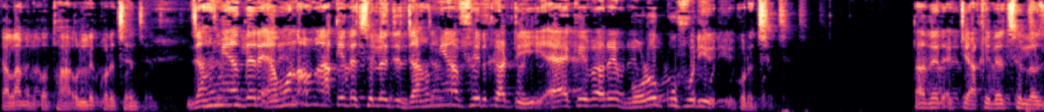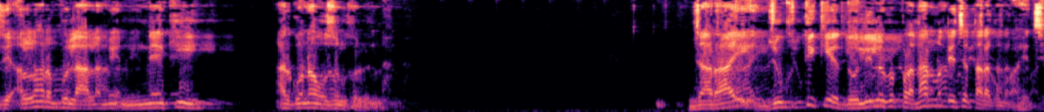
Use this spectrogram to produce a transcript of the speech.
কালামের কথা উল্লেখ করেছেন। জাহমিয়াদের এমন আকিদা ছিল যে জাহমিয়া ফিরকাটি একেবারে বড় কুফুরি করেছে। তাদের একটি আকিদা ছিল যে আল্লাহ রবুল্লা আলমী নেকি আর গোনা ওজন করবেন না। যারাই যুক্তিকে উপর প্রাধান্য দিয়েছে তারা গুমরা হয়েছে।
